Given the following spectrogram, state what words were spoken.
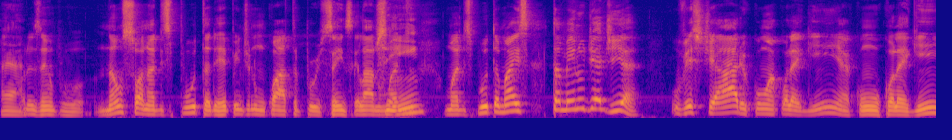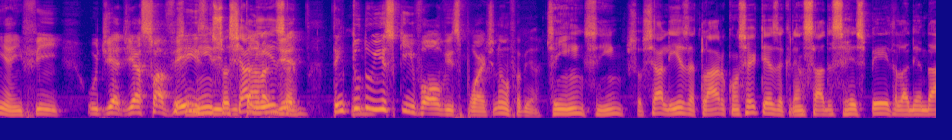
É. Por exemplo, não só na disputa, de repente num 4 por 100, sei lá, numa Sim. uma disputa, mas também no dia a dia. O vestiário com a coleguinha, com o coleguinha, enfim, o dia a dia, a sua vez. Sim, de- de socializa. tá na- de- tem tudo isso que envolve esporte, não, Fabiano? Sim, sim, socializa, claro, com certeza. A criançada se respeita lá dentro da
